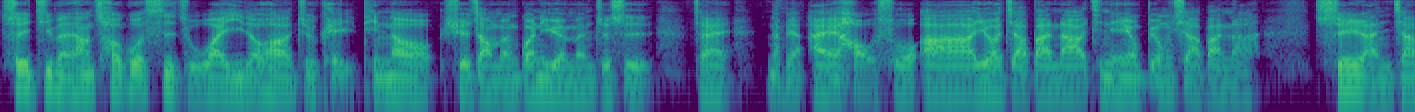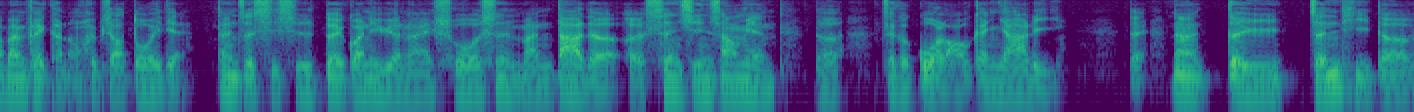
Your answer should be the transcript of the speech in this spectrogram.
所以基本上超过四组外医的话，就可以听到学长们、管理员们就是在那边哀嚎说：“啊，又要加班啦，今天又不用下班啦。”虽然加班费可能会比较多一点，但这其实对管理员来说是蛮大的呃身心上面的这个过劳跟压力。对，那对于整体的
